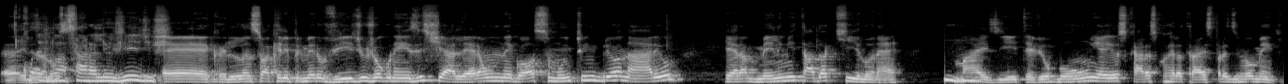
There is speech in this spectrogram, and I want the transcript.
É, eles Quando eles lançaram ali os vídeos? É, ele lançou aquele primeiro vídeo, o jogo nem existia. Ele era um negócio muito embrionário, que era bem limitado àquilo, né? Uhum. Mas e teve o boom, e aí os caras correram atrás para desenvolvimento.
